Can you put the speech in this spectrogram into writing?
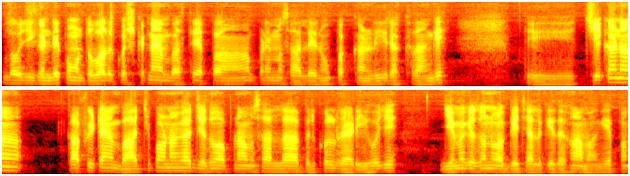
ਲਓ ਜੀ, ਗੰਡੇ ਪਾਉਣ ਤੋਂ ਬਾਅਦ ਕੁਝ ਕੁ ਟਾਈਮ ਵਾਸਤੇ ਆਪਾਂ ਆਪਣੇ ਮਸਾਲੇ ਨੂੰ ਪੱਕਣ ਲਈ ਰੱਖ ਦਾਂਗੇ। ਤੇ ਚਿਕਨ ਕਾਫੀ ਟਾਈਮ ਬਾਅਦ ਚ ਪਾਉਣਾਗਾ, ਜਦੋਂ ਆਪਣਾ ਮਸਾਲਾ ਬਿਲਕੁਲ ਰੈਡੀ ਹੋ ਜੇ। ਜਿਵੇਂ ਕਿ ਤੁਹਾਨੂੰ ਅੱਗੇ ਚੱਲ ਕੇ ਦਿਖਾਵਾਂਗੇ ਆਪਾਂ।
